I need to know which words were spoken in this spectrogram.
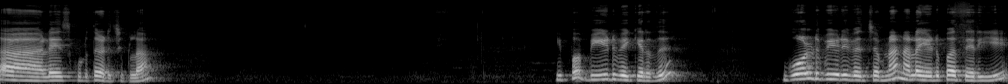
க லேஸ் கொடுத்து அடிச்சுக்கலாம். இப்போ பீடு வைக்கிறது. கோல்டு பீடு வச்சோம்னா நல்லா எடுப்பாக தெரியும்.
